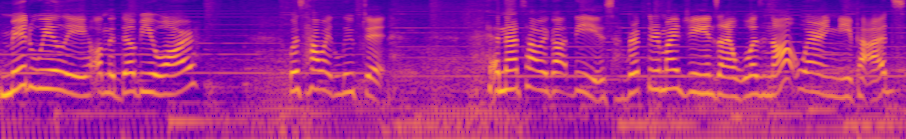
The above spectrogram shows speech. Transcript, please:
mid wheelie on the WR was how I looped it. And that's how I got these. Ripped through my jeans and I was not wearing knee pads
